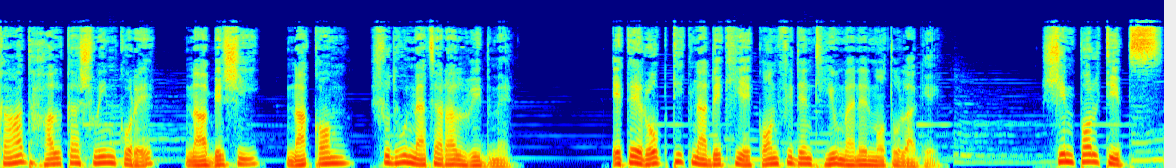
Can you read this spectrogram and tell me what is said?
কাঁধ হালকা সুইং করে, না বেশি, না কম, শুধু ন্যাচারাল রিদমে। এতে রোবটিক না দেখিয়ে কনফিডেন্ট হিউম্যানের মতো লাগে। Simple tips.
